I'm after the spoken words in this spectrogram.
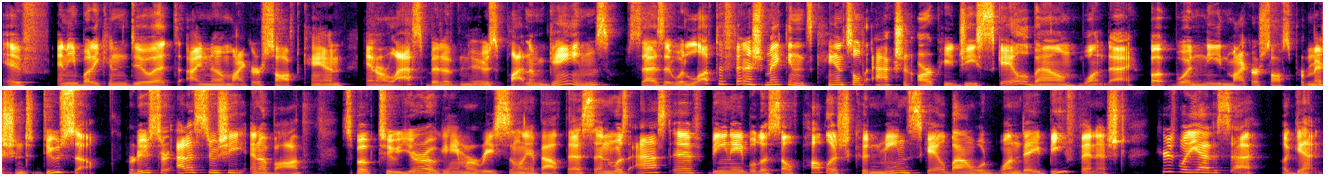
If anybody can do it, I know Microsoft can. In our last bit of news, Platinum Games says it would love to finish making its canceled action RPG Scalebound one day, but would need Microsoft's permission to do so. Producer Atsushi Inaba spoke to Eurogamer recently about this and was asked if being able to self publish could mean Scalebound would one day be finished. Here's what he had to say. Again,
